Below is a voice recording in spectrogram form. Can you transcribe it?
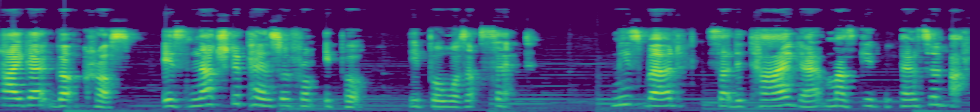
Tiger got cross. He snatched the pencil from Hippo. Hippo was upset. Miss Bird said the tiger must give the pencil back.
